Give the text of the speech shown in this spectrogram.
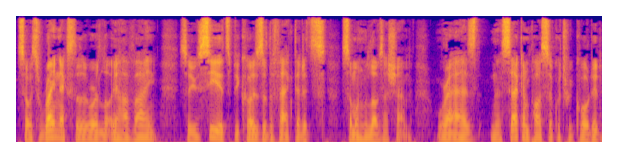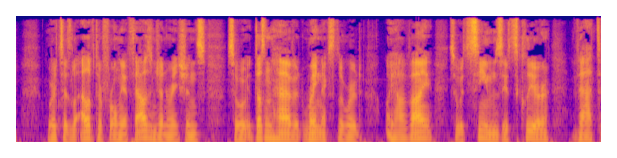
So it's right next to the word lo yahavai. So you see it's because of the fact that it's someone who loves Hashem. Whereas in the second pasuk, which we quoted, where it says la'elifter for only a thousand generations, so it doesn't have it right next to the word oyahavai. So it seems, it's clear that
